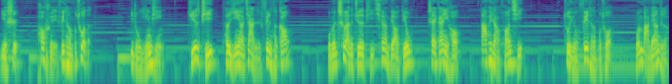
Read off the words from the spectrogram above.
也是泡水非常不错的一种饮品。橘子皮它的营养价值非常的高，我们吃完的橘子皮千万不要丢，晒干以后搭配上黄芪，作用非常的不错。我们把两者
